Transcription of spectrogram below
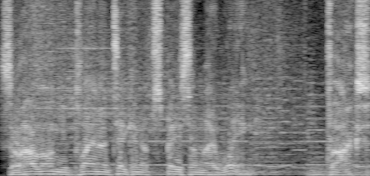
So how long you plan on taking up space on my wing? Fox,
